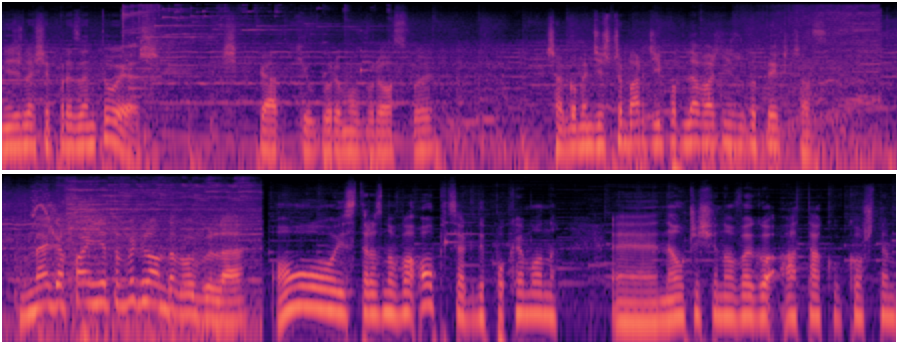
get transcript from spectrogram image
Nieźle się prezentujesz. Jakieś Kwiatki u góry mu wyrosły. Trzeba go będzie jeszcze bardziej podlewać niż dotychczas. Mega fajnie to wygląda w ogóle. O, jest teraz nowa opcja, gdy Pokémon e, nauczy się nowego ataku kosztem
